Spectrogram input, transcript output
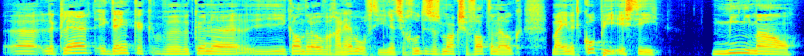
Eh, Leclerc, ik denk, we, we kunnen, je kan erover gaan hebben of hij net zo goed is als Max of wat dan ook. Maar in het koppie is hij minimaal,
